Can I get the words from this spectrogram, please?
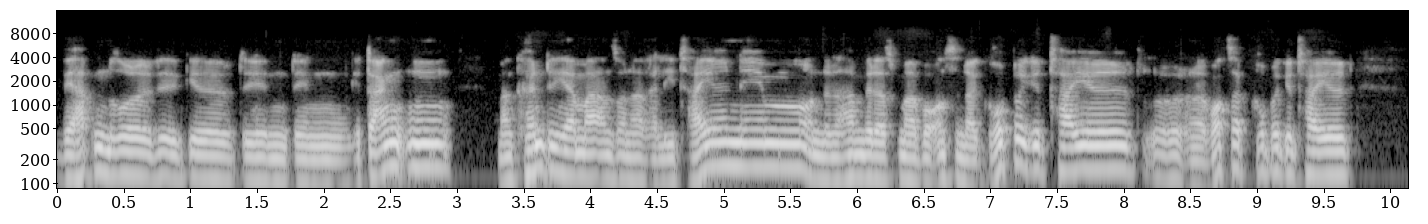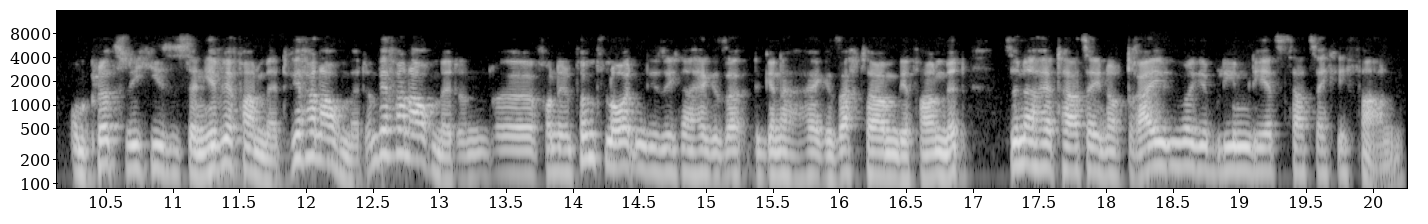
wir hatten so den, den Gedanken, man könnte ja mal an so einer Rallye teilnehmen und dann haben wir das mal bei uns in der Gruppe geteilt, äh, in der WhatsApp-Gruppe geteilt und plötzlich hieß es dann, ja, wir fahren mit, wir fahren auch mit und wir fahren auch mit. Und äh, von den fünf Leuten, die sich nachher gesagt, nachher gesagt haben, wir fahren mit, sind nachher tatsächlich noch drei übergeblieben, die jetzt tatsächlich fahren.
